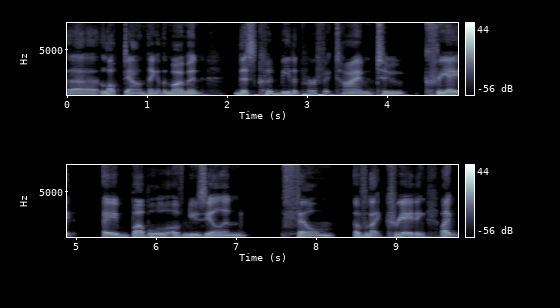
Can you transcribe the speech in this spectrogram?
uh, lockdown thing at the moment. This could be the perfect time to create a bubble of New Zealand film of like creating like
